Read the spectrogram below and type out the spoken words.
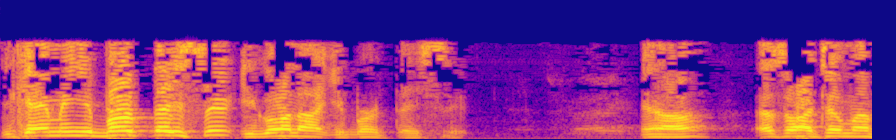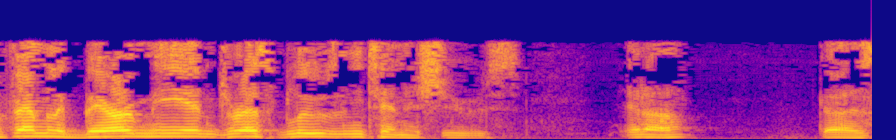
You came in your birthday suit, you're going out your birthday suit. You know? That's why I told my family, bury me in dress blues and tennis shoes. You know? Cause,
